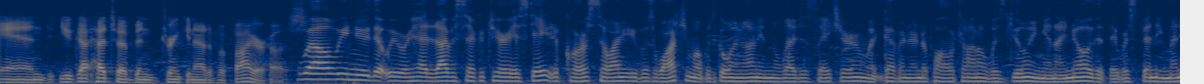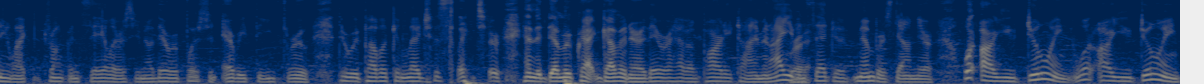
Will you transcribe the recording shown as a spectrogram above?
and you got had to have been drinking out of a fire hose. Well, we knew that we were headed. I was Secretary of State, of course, so I was watching what was going on in the legislature and what Governor Napolitano was doing, and I know that they were spending money like drunken sailors. You know, they were pushing everything through the Republican legislature and the Democrat governor. They were having party time, and I even Right. said to members down there, "What are you doing? What are you doing?"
